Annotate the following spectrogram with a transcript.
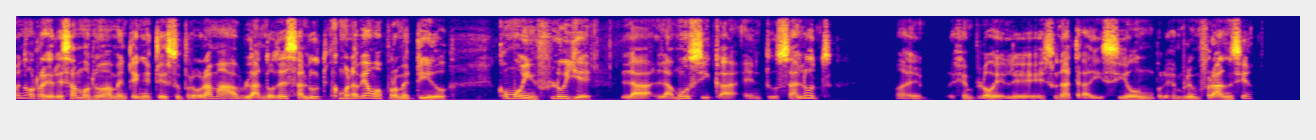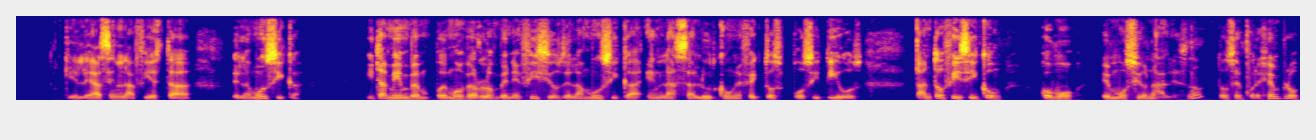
Bueno, regresamos nuevamente en este su programa hablando de salud, como le habíamos prometido, cómo influye la, la música en tu salud. Eh, Por ejemplo, eh, es una tradición, por ejemplo, en Francia, que le hacen la fiesta de la música. Y también podemos ver los beneficios de la música en la salud con efectos positivos, tanto físicos como emocionales. ¿no? Entonces, por ejemplo,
